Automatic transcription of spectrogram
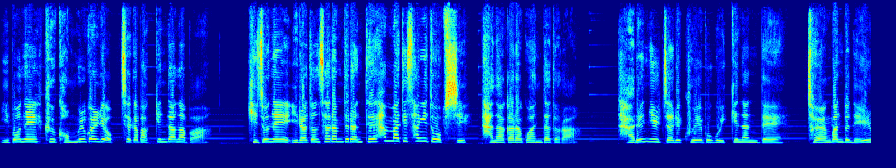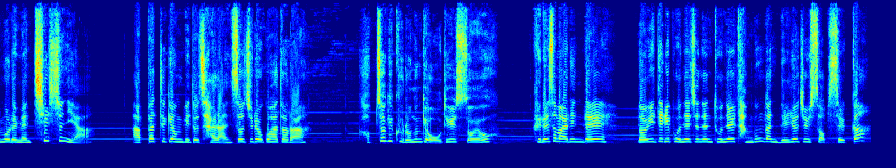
이번에 그 건물 관리 업체가 바뀐다나 봐. 기존에 일하던 사람들한테 한마디 상의도 없이 다 나가라고 한다더라. 다른 일자리 구해보고 있긴 한데 저 양반도 내일 모레면 칠순이야. 아파트 경비도 잘 안 써주려고 하더라. 갑자기 그러는 게 어디 있어요? 그래서 말인데 너희들이 보내주는 돈을 당분간 늘려줄 수 없을까?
